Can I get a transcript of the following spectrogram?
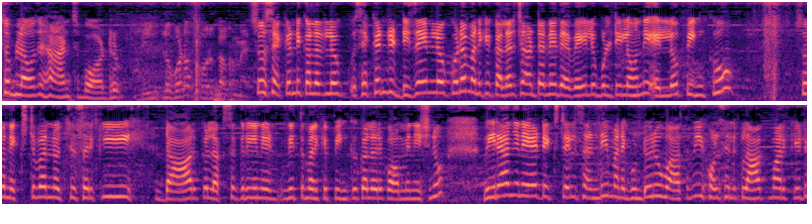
సో బ్లౌజ్ హ్యాండ్స్ బార్డర్. దీంట్లో కూడా four colour match. So second కలర్లో సెకండ్ డిజైన్లో కూడా మనకి కలర్ చార్ట్ అనేది అవైలబిలిటీలో ఉంది. Yellow pink so next one వచ్చేసరికి డార్క్ లక్స్ గ్రీన్ విత్ మనకి pink colour combination Veeranjaneya textiles అండి. మన Guntur Vasavi wholesale cloth market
